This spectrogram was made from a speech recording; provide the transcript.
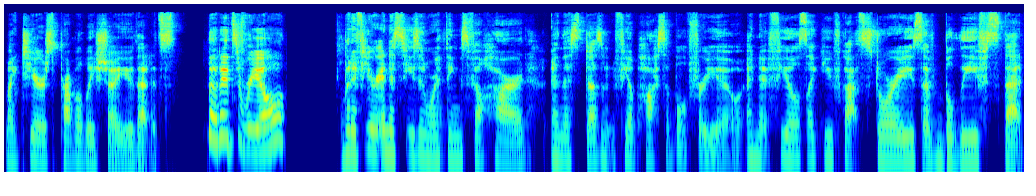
my tears probably show you that it's that it's real. But if you're in a season where things feel hard and this doesn't feel possible for you, and it feels like you've got stories of beliefs that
